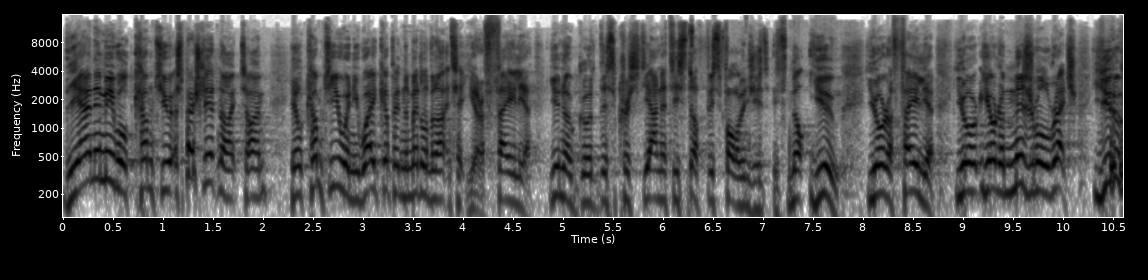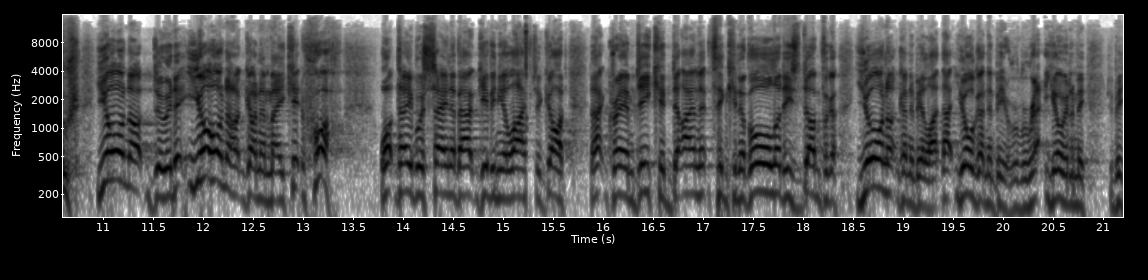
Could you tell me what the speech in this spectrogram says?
The enemy will come to you, especially at night time. He'll come to you when you wake up in the middle of the night and say, You're a failure. You're no good. This Christianity stuff is following you. It's not you. You're a failure. You're, you're a miserable wretch. You, you're not doing it. You're not going to make it. Whoa. What Dave was saying about giving your life to God, that Graham Deacon dying thinking of all that he's done for God. You're not going to be like that. You're going to be, you're going to be,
